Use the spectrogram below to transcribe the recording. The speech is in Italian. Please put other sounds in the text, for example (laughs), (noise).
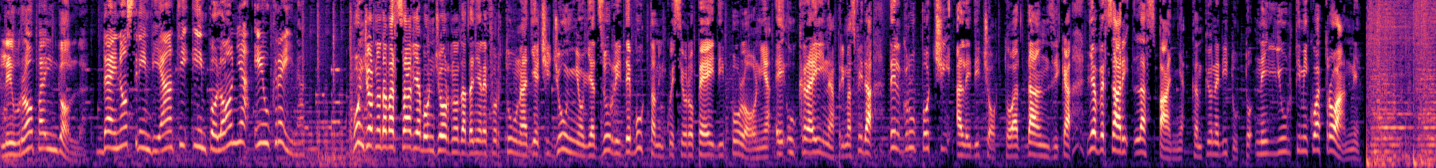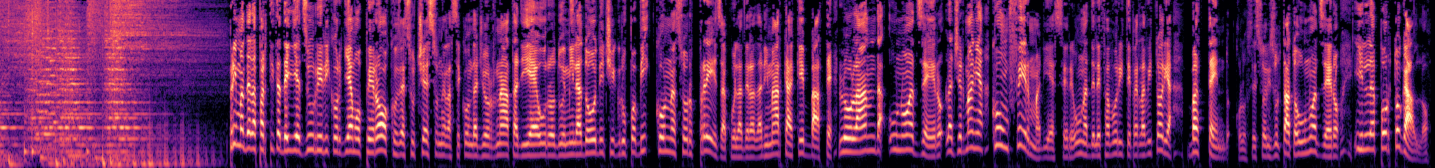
L'Europa in gol. Dai nostri inviati in Polonia e Ucraina. Buongiorno da Varsavia, buongiorno da Daniele Fortuna. 10 giugno gli azzurri debuttano in questi europei di Polonia e Ucraina. Prima sfida del gruppo C alle 18 a Danzica. Gli avversari la Spagna, campione di tutto negli ultimi quattro anni. Prima della partita degli azzurri ricordiamo però cosa è successo nella seconda giornata di Euro 2012, gruppo B con sorpresa quella della Danimarca che batte l'Olanda 1-0. La Germania conferma di essere una delle favorite per la vittoria battendo con lo stesso risultato 1-0 il Portogallo.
